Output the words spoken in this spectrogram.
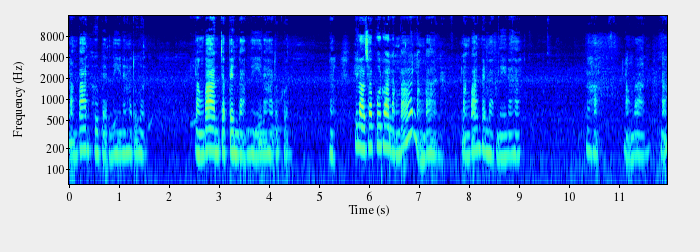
หลังบ้านคือแบบนี้นะคะทุกคน หลังบ้านจะเป็นแบบนี้นะคะ ทุกคนนะที่เราชอบพูดว่าหลังบ้านหลังบ้านหลังบ้านเป็นแบบนี้นะคะนะคะ หลังบ้านนะ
